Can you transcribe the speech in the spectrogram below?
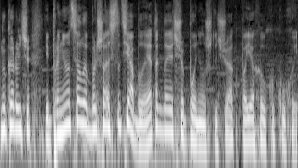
ну, короче, и про него целая большая статья была. Я тогда еще понял, что чувак поехал кукухой.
